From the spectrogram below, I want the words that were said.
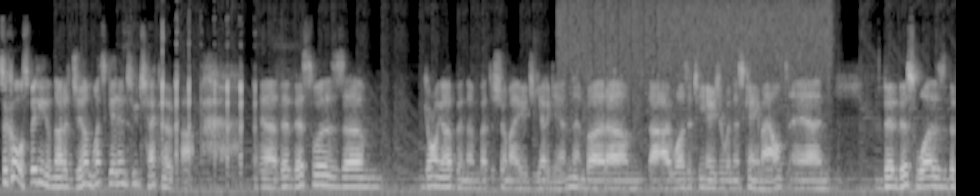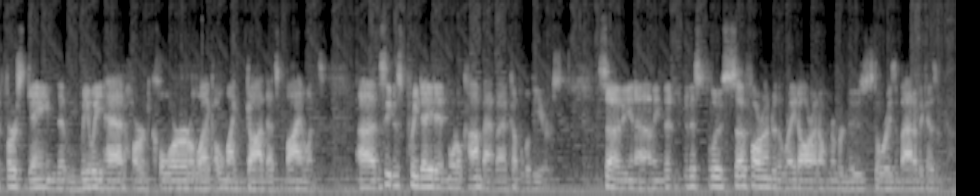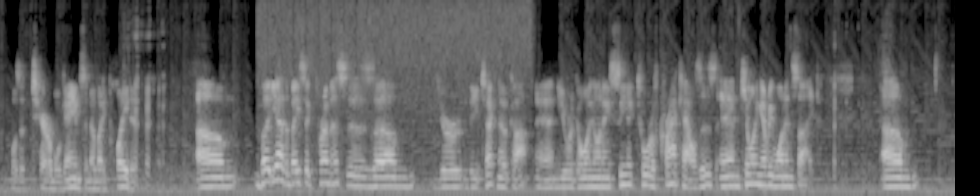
So cool. Speaking of not a gym, let's get into Technocop. yeah, th- this was um, growing up, and I'm about to show my age yet again. But um, I-, I was a teenager when this came out, and th- this was the first game that really had hardcore, like, oh my god, that's violence. Uh, see, this predated Mortal Kombat by a couple of years. So, you know, I mean, th- this flew so far under the radar, I don't remember news stories about it because it was a terrible game, so nobody played it. um, but yeah, the basic premise is um, you're the techno cop, and you are going on a scenic tour of crack houses and killing everyone in sight. Um,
